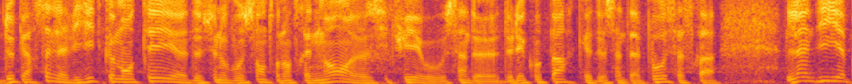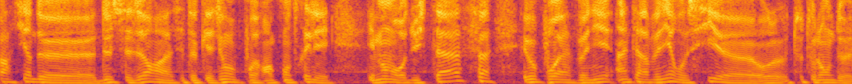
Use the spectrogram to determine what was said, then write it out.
deux personnes la visite commentée de ce nouveau centre d'entraînement situé au sein de, de l'écoparc de Saint-Apo. Ça sera lundi à partir de, de 16h. À cette occasion, vous pourrez rencontrer les, les membres du staff et vous pourrez venir intervenir aussi au- tout au long de,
